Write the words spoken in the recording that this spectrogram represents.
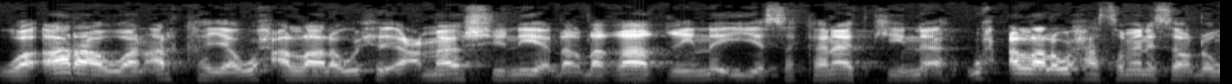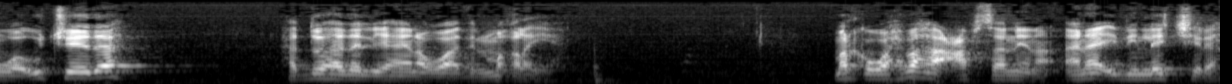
wa araa waan arkayaa wax allaala wixii acmaashiinna iyo dhaqdhaqaaqiinna iyo sakanaadkiinna ah. Wax allaala waxaad samaynaysaan o dhan waa u jeedaa hadduu hadal yahayna waa idin maqlaya. Marka waxba ha cabsanina anaa idinla jira.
